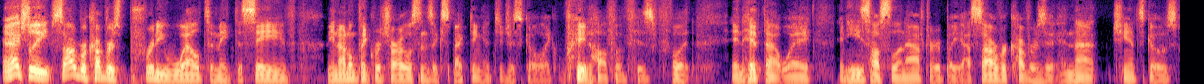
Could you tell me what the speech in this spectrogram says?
and actually Sa recovers pretty well to make the save. I mean, I don't think Richarlison's expecting it to just go like right off of his foot and hit that way, and he's hustling after it. But yeah, Sa recovers it, and that chance goes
